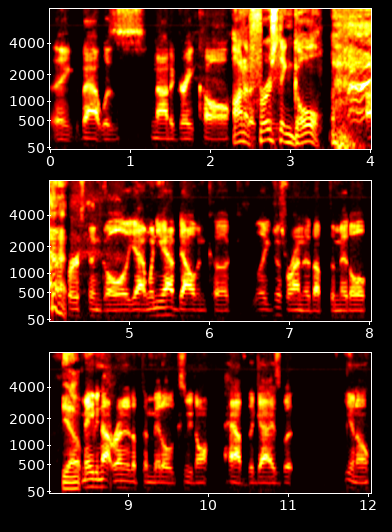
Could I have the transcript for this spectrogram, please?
like that was not a great call on a first and goal. on a first and goal. Yeah, when you have Dalvin Cook, like just run it up the middle. Yeah, Maybe not run it up the middle because we don't have the guys, but you know,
